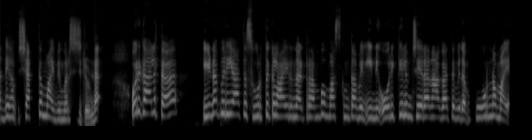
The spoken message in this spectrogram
അദ്ദേഹം ശക്തമായി വിമർശിച്ചിട്ടുണ്ട്. ഒരു കാലത്ത് ഇണപിരിയാത്ത സുഹൃത്തുക്കളായിരുന്ന ട്രംപും മസ്കും തമ്മിൽ ഇനി ഒരിക്കലും ചേരാനാകാത്ത വിധം പൂർണമായി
